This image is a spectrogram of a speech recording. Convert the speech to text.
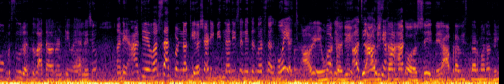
ખૂબસૂરત વાતાવરણ કહેવાય અને શું અને આજે વરસાદ પણ નથી અષાઢી બીજના દિવસે નહીતર વરસાદ હોય જ. આવે એવું નથી હજી હજી આવશે, હા, તો હશે તે આપણા વિસ્તારમાં નથી.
